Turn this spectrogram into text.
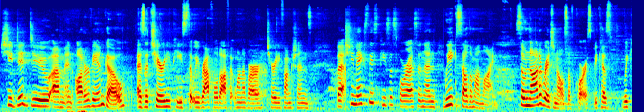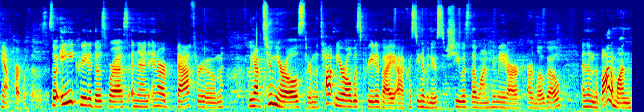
She did do um, an Otter Van Gogh as a charity piece that we raffled off at one of our charity functions. But she makes these pieces for us, and then we sell them online. So, not originals, of course, because we can't part with those. So, Amy created those for us, and then in our bathroom, we have two murals. The top mural was created by uh, Christina Venus. She was the one who made our, our logo. And then the bottom one,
